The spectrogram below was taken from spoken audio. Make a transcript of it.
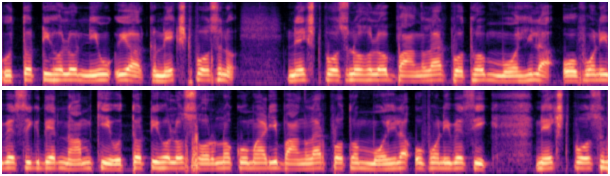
উত্তরটি হলো, নিউ ইয়র্ক। নেক্সট প্রশ্ন নেক্সট প্রশ্ন হলো, বাংলার প্রথম মহিলা ঔপনিবেশিকদের নাম কি? উত্তরটি হলো, স্বর্ণকুমারী বাংলার প্রথম মহিলা ঔপনিবেশিক। নেক্সট প্রশ্ন,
